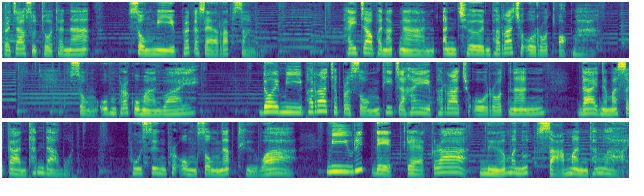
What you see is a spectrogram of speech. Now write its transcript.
พระเจ้าสุดโทธนะทรงมีพระกระแสรับสั่ง ให้เจ้าพนักงานอัญเชิญพระราชโอรสออกมา ส่งอุ้มพระกุมารไว้ โดยมีพระราชประสงค์ที่จะให้พระราชโอรสนั้น ได้นมัสการท่านดาบท ผู้ซึ่งพระองค์ทรงนับถือว่า มีฤทธิเดชแก่กล้าเหนือมนุษย์สามัญทั้งหลาย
